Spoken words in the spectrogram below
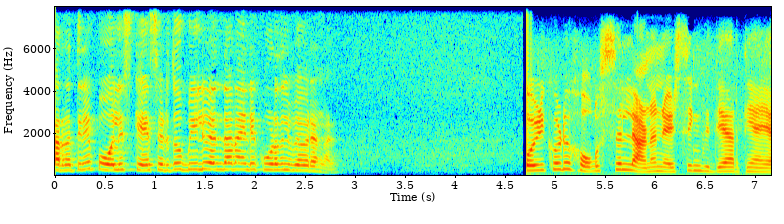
മരണത്തിന് പോലീസ് കേസെടുത്തു. ബിലു എന്താണ് അതിന്റെ കൂടുതൽ വിവരങ്ങൾ? കോഴിക്കോട് ഹോസ്റ്റലിലാണ് നഴ്സിംഗ് വിദ്യാർത്ഥിയായ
